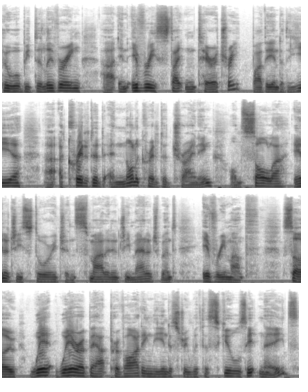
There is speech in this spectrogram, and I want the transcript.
who will be delivering uh, in every state and territory by the end of the year uh, accredited and non accredited training on solar, energy storage, and smart energy management every month. So we're, we're about providing the industry with the skills it needs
